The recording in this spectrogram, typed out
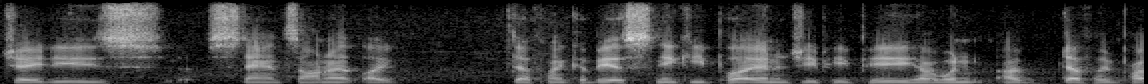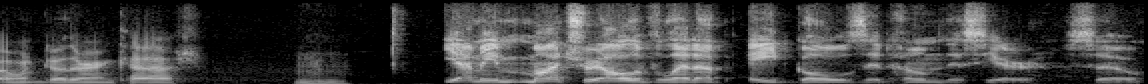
JD's stance on it. Like definitely could be a sneaky play in a GPP. I wouldn't. I definitely probably wouldn't go there in cash. Mm-hmm. Yeah, I mean Montreal have let up eight goals at home this year, so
